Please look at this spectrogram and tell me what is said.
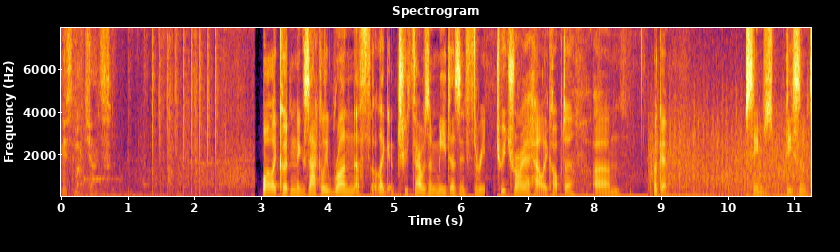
Missed my chance. Well, I couldn't exactly run a th like 2,000 meters in three. Should we try a helicopter? Um, okay. Seems decent.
